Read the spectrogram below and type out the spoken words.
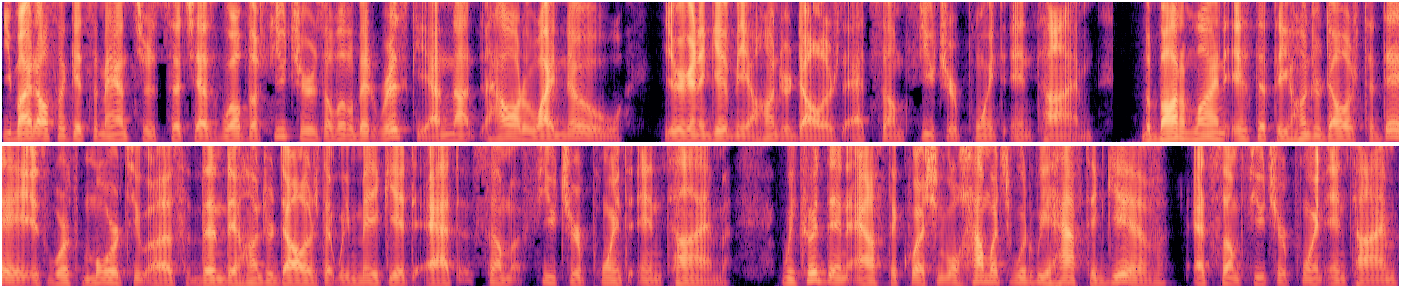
You might also get some answers such as, well, the future is a little bit risky. I'm not, how do I know you're going to give me $100 at some future point in time? The bottom line is that the $100 today is worth more to us than the $100 that we may get at some future point in time. We could then ask the question, well, how much would we have to give at some future point in time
